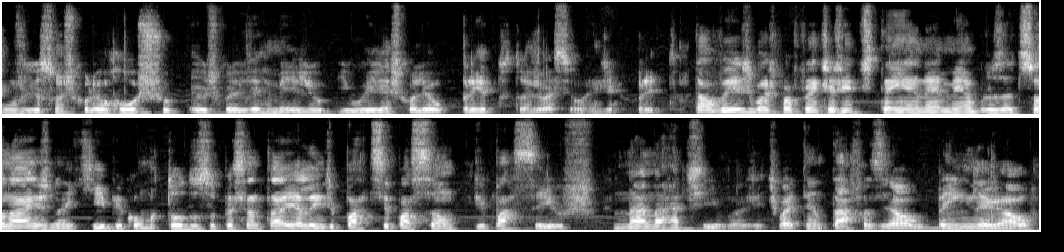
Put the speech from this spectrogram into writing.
O Wilson escolheu roxo, eu escolhi vermelho e o William escolheu preto, então ele vai ser o Ranger preto. Talvez mais para frente a gente tenha né, membros adicionais na equipe, como todo Super Sentai, além de participação de parceiros na narrativa. A gente vai tentar fazer algo bem legal.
